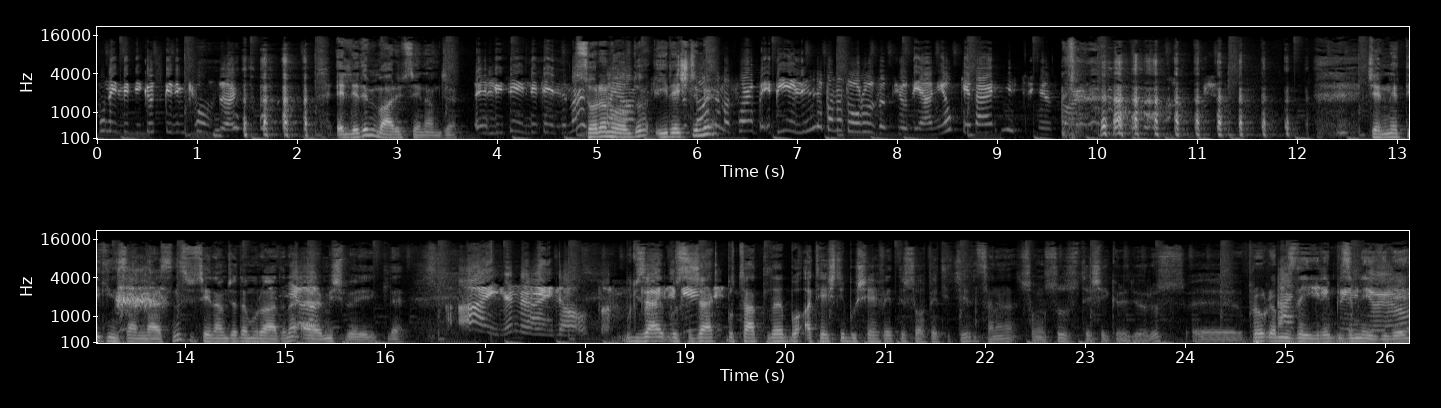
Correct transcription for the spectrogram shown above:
son ellediği göt benimki olacak. elledi mi bari Hüseyin amca? elledi elledi ellemez. Sonra ne oldu? sıkıntı İyileşti mi? Ama sonra bir elini de bana doğru uzatıyordu yani. Yok geberdim üç gün sonra. Cennetlik insanlarsınız. Hüseyin amca da muradına Ya. ermiş böylelikle. Aynen öyle oldu. Bu güzel, Öyle bu sıcak, bu tatlı, bu ateşli, bu şehvetli sohbet için sana sonsuz teşekkür ediyoruz. Ee, programımızla Ben ilgili, bizimle ilgili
